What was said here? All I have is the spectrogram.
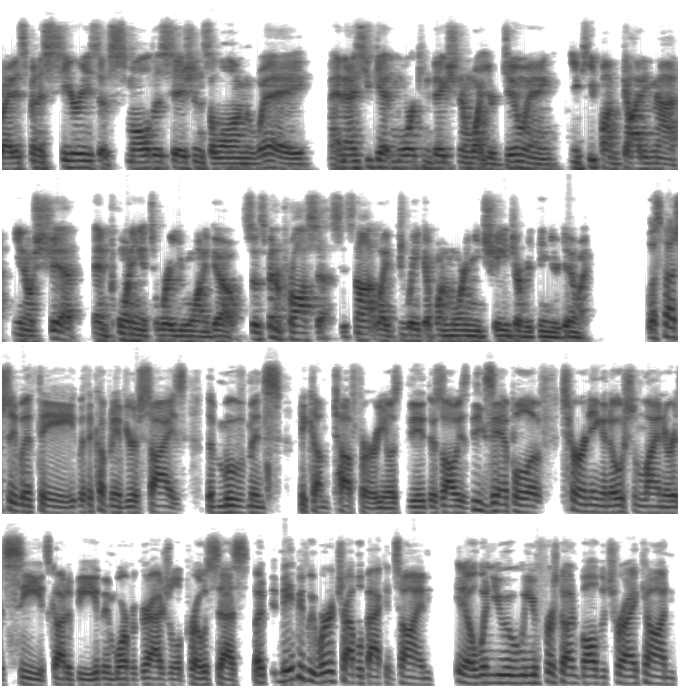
right? It's been a series of small decisions along the way. And as you get more conviction in what you're doing, you keep on guiding that, you know, ship and pointing it to where you want to go. So it's been a process. It's not like you wake up one morning, you change everything you're doing. Well, especially with a with a company of your size, the movements become tougher. You know, there's always the example of turning an ocean liner at sea. It's got to be more of a gradual process. But maybe if we were to travel back in time, you know, when you when you first got involved with Tricon,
